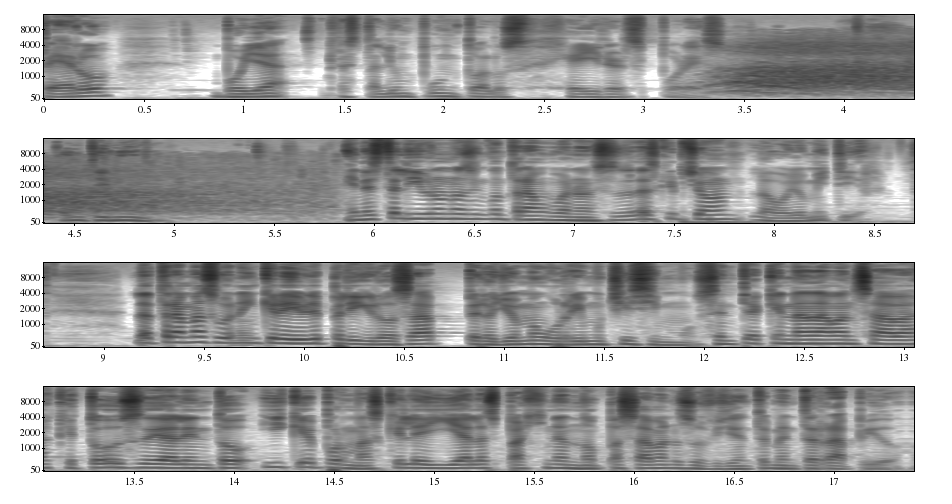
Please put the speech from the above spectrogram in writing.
pero voy a restarle un punto a los haters por eso. Continúo. En este libro nos encontramos, bueno, esa es la descripción, la voy a omitir. La trama suena increíble y peligrosa, pero yo me aburrí muchísimo. Sentía que nada avanzaba, que todo se lento y que por más que leía las páginas no pasaban lo suficientemente rápido.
